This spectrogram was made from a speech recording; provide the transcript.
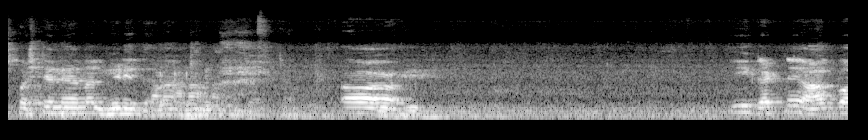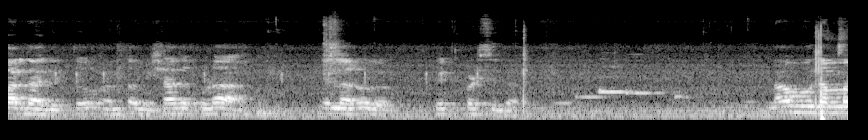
ಸ್ಪಷ್ಟನೆಯನ್ನು ನೀಡಿದ್ದಾರೆ. ಈ ಘಟನೆ ಆಗಬಾರ್ದಾಗಿತ್ತು ಅಂತ ವಿಷಾದ ಕೂಡ ಎಲ್ಲರೂ ವ್ಯಕ್ತಪಡಿಸಿದ್ದಾರೆ. ನಾವು ನಮ್ಮ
